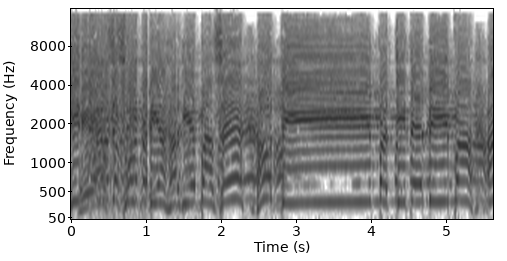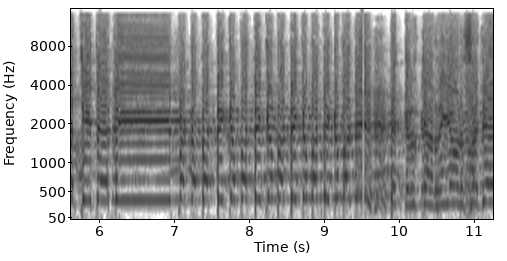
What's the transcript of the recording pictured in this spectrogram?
ਸ਼ੀਤੇ ਦਾ ਜੱਫਾ ਕੱਟੀਆਂ ਹਰਜੀਏ ਪਾਸੇ। ਆਹ ਦੀਪ ਅੱਚੀ ਤੇ ਦੀਪ ਅੱਚੀ ਤੇ ਦੀਪ। ਕਬੱਡੀ ਕਬੱਡੀ ਕਬੱਡੀ ਕਬੱਡੀ ਕਬੱਡੀ। ਟੱਕਰ ਚੱਲ ਰਹੀ ਹੁਣ ਸੱਜੇ।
